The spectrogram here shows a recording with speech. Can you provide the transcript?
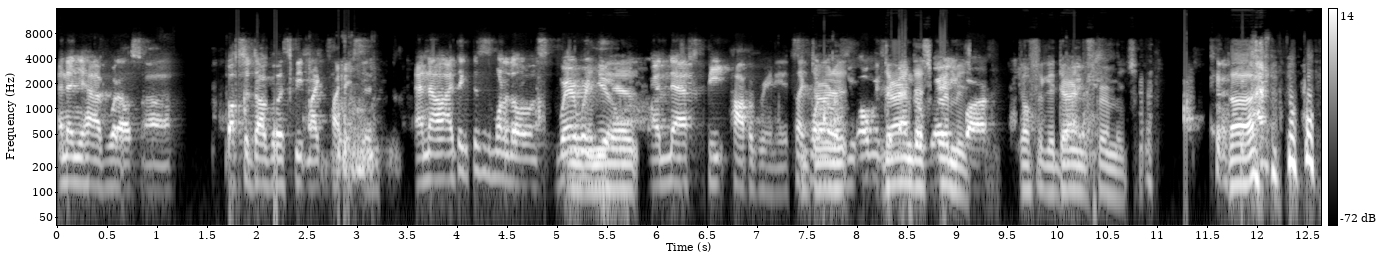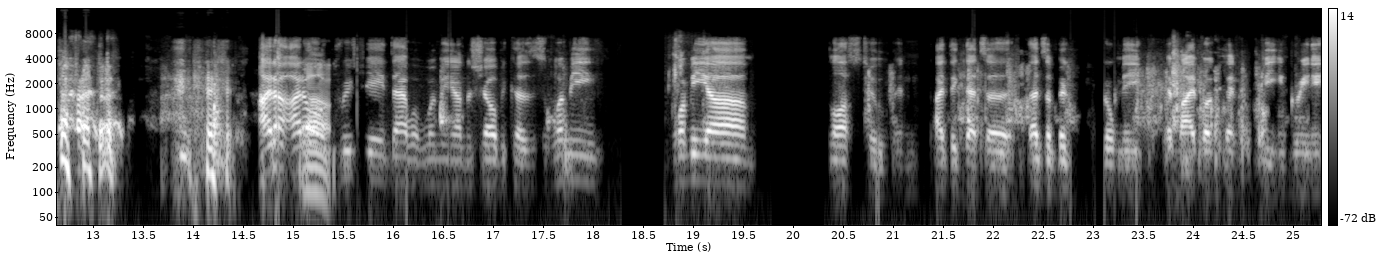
and then you have what else? Uh, Buster Douglas beat Mike Tyson, and now I think this is one of those. Where were you you had- when Neff beat Papa Greeny? It's like one of During those you always during remember the where you scrimmage. are. Don't forget during the scrimmage. Uh, I don't I don't Wow. appreciate that with Wimmy on the show because Wimmy Wimmy um lost too, and I think that's a that's a big deal to me in my book than beating Greeny.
